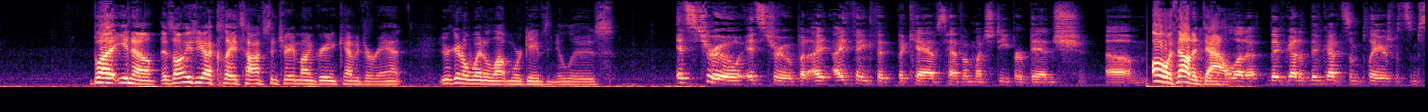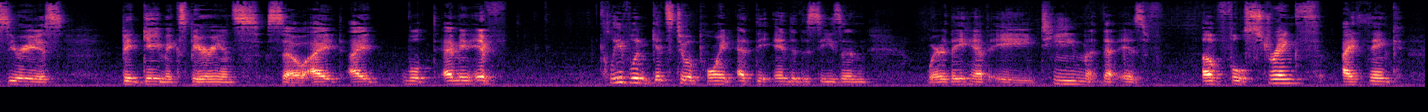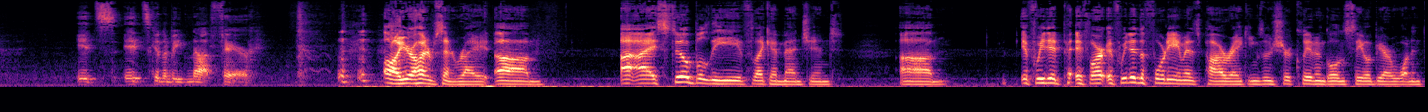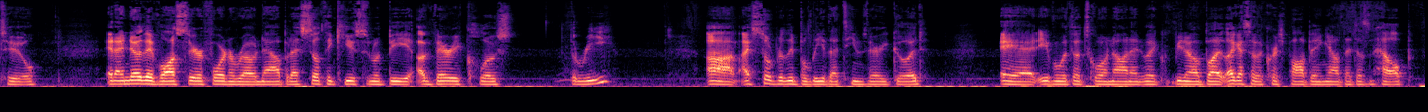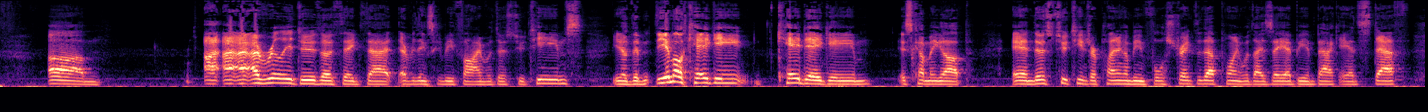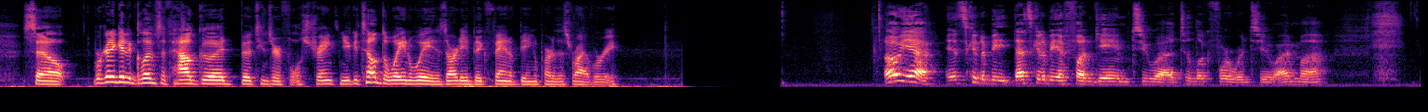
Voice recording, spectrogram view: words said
but you know, as long as you got Klay Thompson, Draymond Green, and Kevin Durant, you're gonna win a lot more games than you lose. It's true, it's true, but I, I think that the Cavs have a much deeper bench. Um, Oh, without a doubt. a lot of they've got they've got some players with some serious big game experience. So I I will I mean if Cleveland gets to a point at the end of the season where they have a team that is of full strength, I think it's it's going to be not fair. Oh, you're 100 percent right. Um, I, I still believe, like I mentioned, um, if we did if our if we did the 48 minutes power rankings, I'm sure Cleveland Golden State would be our one and two. And I know they've lost three or four in a row now, but I still think Houston would be a very close three. Um, I still really believe that team's very good, and even with what's going on, and like you know, but like I said, with Chris Paul being out, that doesn't help. Um, I, I, I really do though think that everything's gonna be fine with those two teams. You know, the the MLK game, K Day game is coming up, and those two teams are planning on being full strength at that point with Isaiah being back and Steph. So we're gonna get a glimpse of how good both teams are at full strength, and you can tell Dwyane Wade is already a big fan of being a part of this rivalry. Oh yeah, it's gonna be that's gonna be a fun game to uh, to look forward to. I'm uh,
